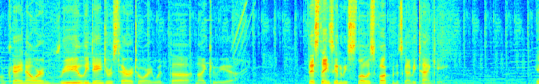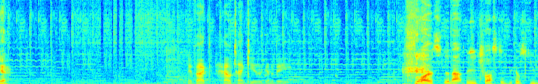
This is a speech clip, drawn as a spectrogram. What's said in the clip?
Okay, now we're in really dangerous territory with uh, Naiku here. This thing's gonna be slow as fuck, but it's gonna be tanky. Yeah. In fact, how tanky is it gonna be? ours cannot be trusted because you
